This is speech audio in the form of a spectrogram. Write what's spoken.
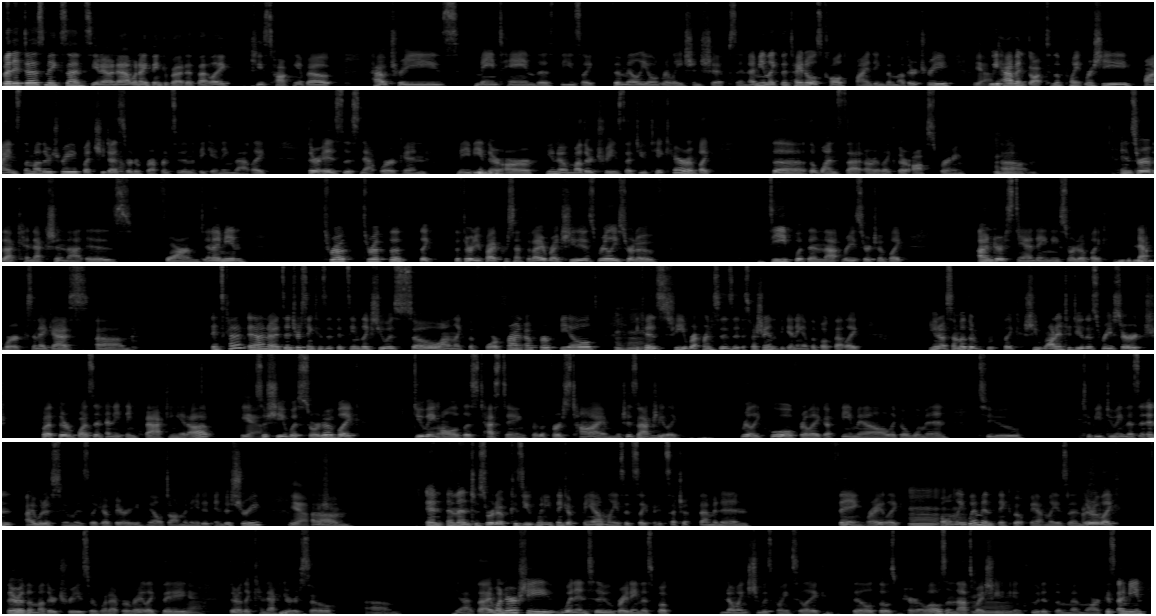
But it does make sense you know now when i think about it that like she's talking about how trees maintain this these like familial relationships and i mean like the title is called finding the mother tree yeah we haven't got to the point where she finds the mother tree but she does yeah. sort of reference it in the beginning that like there is this network and maybe there are you know mother trees that do take care of like the the ones that are like their offspring mm-hmm. um and sort of that connection that is formed and i mean throughout throughout the like the 35% that I read, she is really sort of deep within that research of like understanding these sort of like networks. And I guess um, it's kind of, I don't know, it's interesting because it, it seems like she was so on like the forefront of her field mm-hmm. because she references it, especially in the beginning of the book, that like, you know, some of the, like, she wanted to do this research, but there wasn't anything backing it up. Yeah. So she was sort of like doing all of this testing for the first time, which is mm-hmm. actually like really cool for like a female, like a woman to to be doing this and, and I would assume is like a very male dominated industry. Yeah, for um, sure. And and then to sort of because you when you think of families, it's like it's such a feminine thing, right? Like mm-hmm. only women think about families and for they're sure. like they're the mother trees or whatever, right? Like they yeah. they're the connectors. So um yeah i wonder if she went into writing this book knowing she was going to like build those parallels and that's why mm. she included the memoir because i mean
